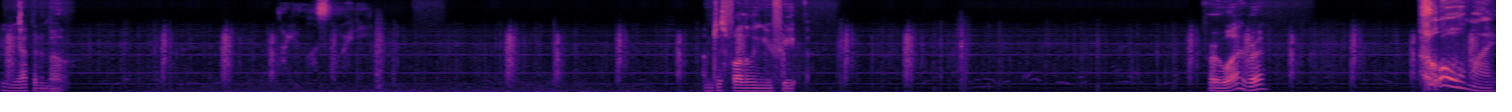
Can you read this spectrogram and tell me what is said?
What are you yapping about? Are you lost already? I'm just following your feet. For what, bro? Oh my!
